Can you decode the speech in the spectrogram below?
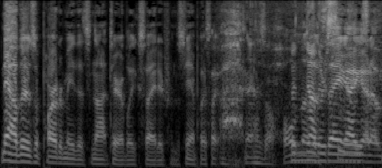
Now, there's a part of me that's not terribly excited from the standpoint. It's like, oh, there's a whole Another other thing I gotta.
